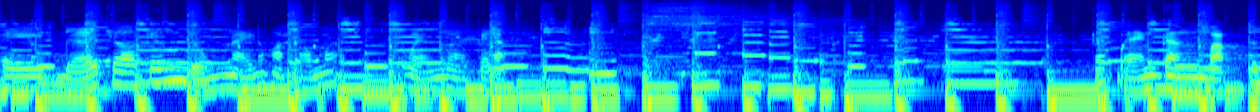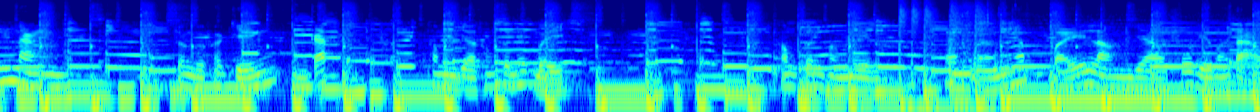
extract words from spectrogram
thì để cho cái ứng dụng này nó hoạt động á, các bạn vào cài đặt. Các bạn cần bật tính năng cho người phát triển bằng cách thông giờ thông tin thiết bị. Thông tin phần mềm, các bạn nhấp 7 lần vào số hiệu bản tạo.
